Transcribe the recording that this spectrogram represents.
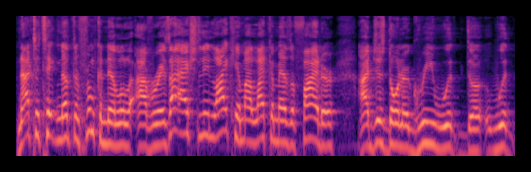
Not to take nothing from Canelo Alvarez. I actually like him. I like him as a fighter. I just don't agree with the with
